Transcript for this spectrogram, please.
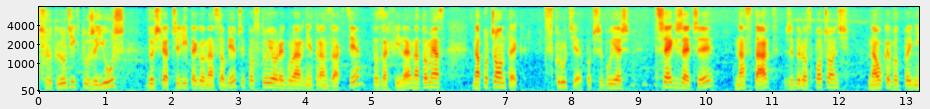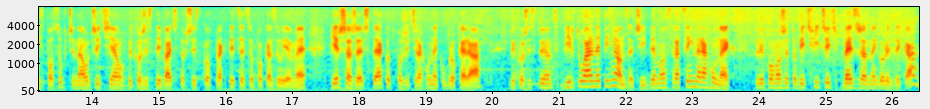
wśród ludzi, którzy już doświadczyli tego na sobie, czy postują regularnie transakcje, to za chwilę. Natomiast na początek, w skrócie, potrzebujesz trzech rzeczy na start, żeby rozpocząć naukę w odpowiedni sposób, czy nauczyć się wykorzystywać to wszystko w praktyce, co pokazujemy. Pierwsza rzecz to jak otworzyć rachunek u brokera, wykorzystując wirtualne pieniądze, czyli demonstracyjny rachunek, który pomoże Tobie ćwiczyć bez żadnego ryzyka.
